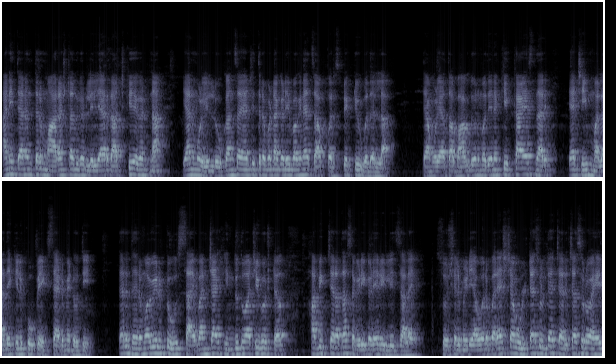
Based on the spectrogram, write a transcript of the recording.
आणि त्यानंतर महाराष्ट्रात घडलेल्या राजकीय घटना यांमुळे लोकांचा या चित्रपटाकडे बघण्याचा पर्स्पेक्टिव्ह बदलला. त्यामुळे आता भाग दोनमध्ये नक्की काय असणार याची मला देखील खूप एक्साइटमेंट होती. तर धर्मवीर टू साहेबांच्या हिंदुत्वाची गोष्ट हा पिक्चर आता सगळीकडे रिलीज झालाय. सोशल मीडियावर बऱ्याचशा उलट्या सुलट्या चर्चा सुरू आहेत.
